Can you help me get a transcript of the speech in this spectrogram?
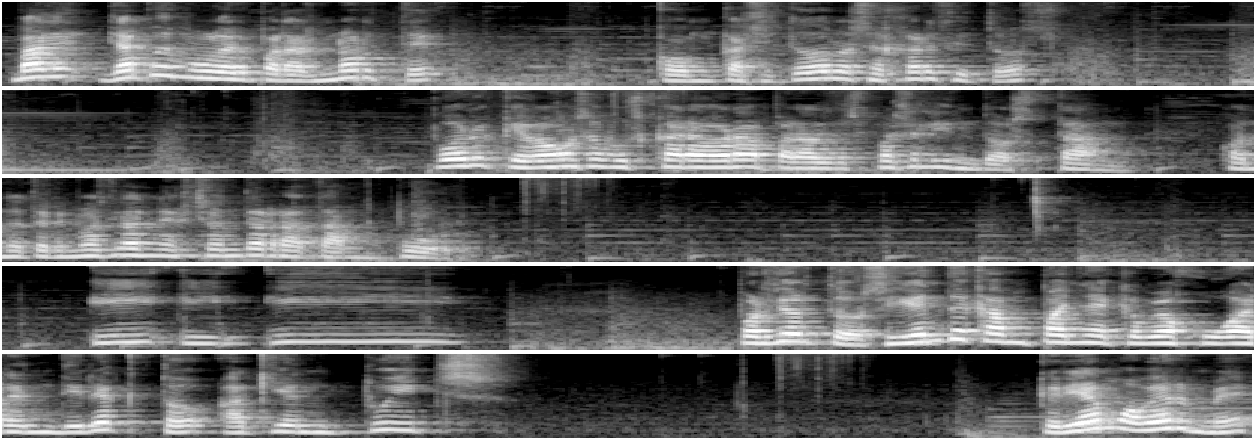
Vale, ya podemos volver para el norte con casi todos los ejércitos. Porque vamos a buscar ahora para después el Indostan, cuando tenemos la anexión de Ratampur. Y, y, y... Por cierto, siguiente campaña que voy a jugar en directo aquí en Twitch. Quería moverme,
